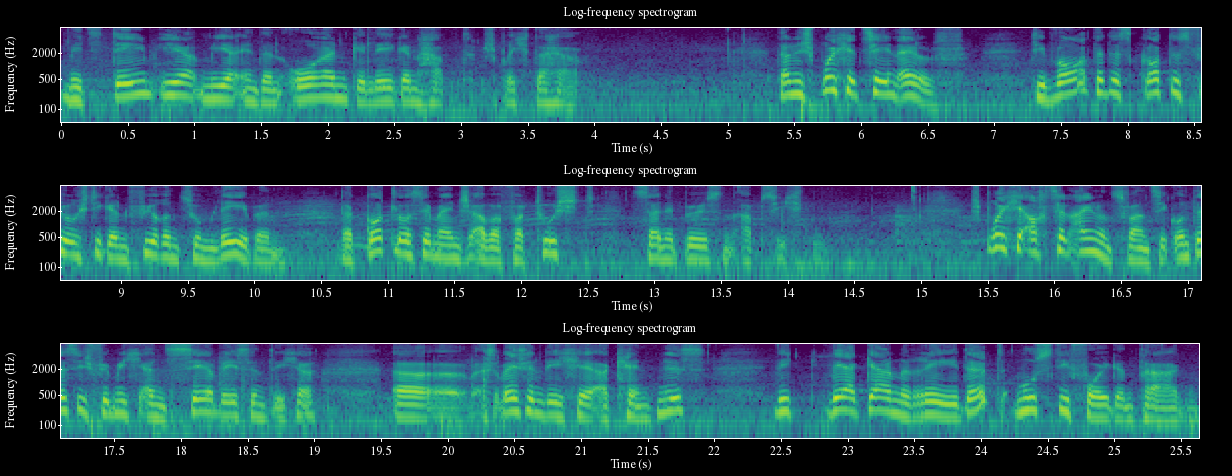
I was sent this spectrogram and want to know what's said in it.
mit dem ihr mir in den Ohren gelegen habt, spricht der Herr. Dann in Sprüche 10, 11. Die Worte des Gottesfürchtigen führen zum Leben, der gottlose Mensch aber vertuscht seine bösen Absichten. Sprüche 18, 21, und das ist für mich ein sehr wesentlicher, wesentliche Erkenntnis, wie, wer gern redet, muss die Folgen tragen,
